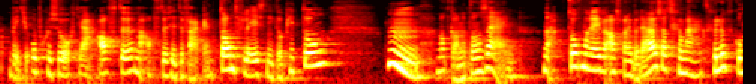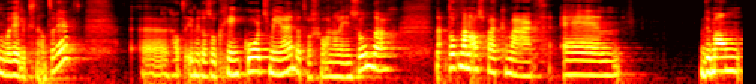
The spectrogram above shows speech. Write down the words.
Een beetje opgezocht. Ja, afte. Maar afte zitten vaak in tandvlees, niet op je tong. Hmm, wat kan het dan zijn? Nou, toch maar even afspraak bij de huisarts gemaakt. Gelukkig konden we redelijk snel terecht. Uh, had inmiddels ook geen koorts meer. Hè? Dat was gewoon alleen zondag. Nou, toch maar een afspraak gemaakt. En de man,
